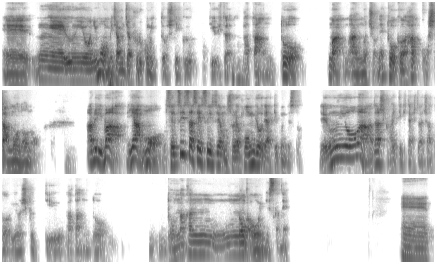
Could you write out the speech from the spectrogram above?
えー、運営、運用にもめちゃめちゃフルコミットをしていくっていう人パターンと、まあ、あのもちろんね、トークン発行したものの、あるいは、いや、もう設立は設立でもそれ本業でやっていくんですと。で、運用は新しく入ってきた人たちあとよろしくっていうパターンと、どんな感じのが多いんですかね。えー、っ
